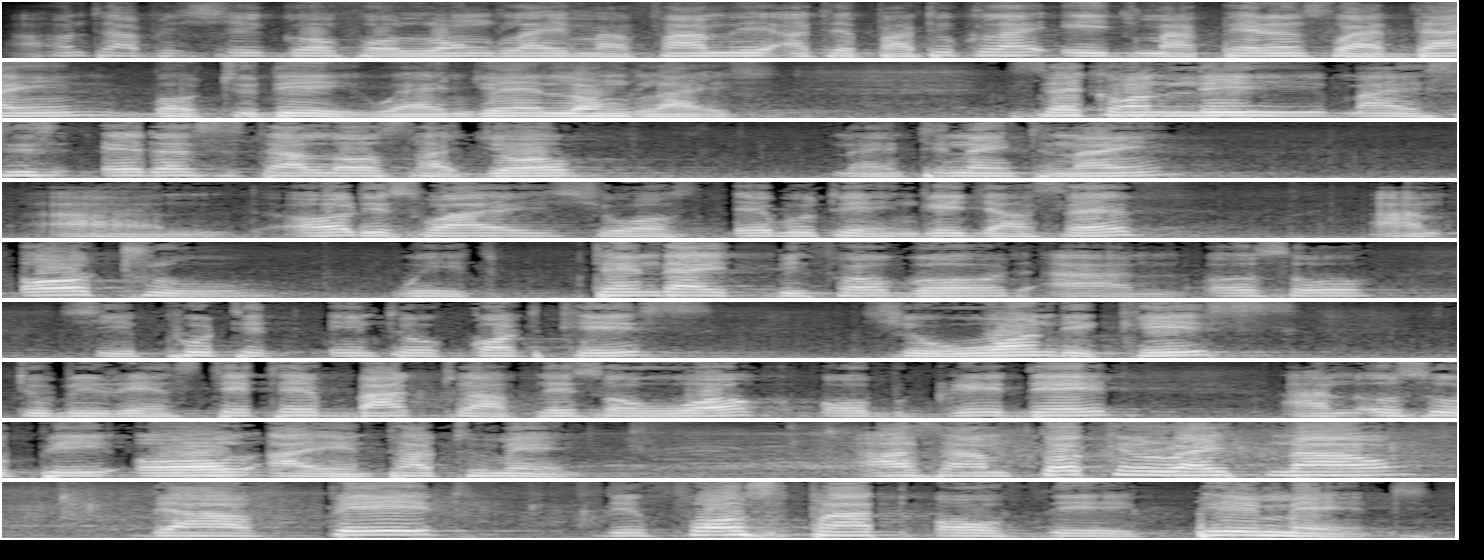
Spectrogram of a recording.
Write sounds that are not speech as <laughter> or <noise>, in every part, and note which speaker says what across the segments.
Speaker 1: I want to appreciate God for long life, my family. At a particular age, my parents were dying, but today we are enjoying long life. Secondly, my elder sister lost her job in 1999, and all this while she was able to engage herself, and all through we tender it before God, and also she put it into court case. She won the case to be reinstated back to her place of work, upgraded, and also pay all her entitlement. As I'm talking right now, they have paid the first part of the payment.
